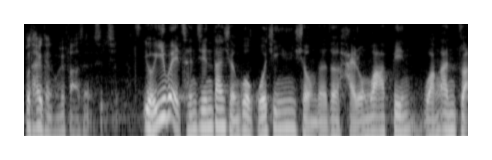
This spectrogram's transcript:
不太可能会发生的事情。有一位曾经当选过国际英雄的这个海龙蛙兵王安转，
